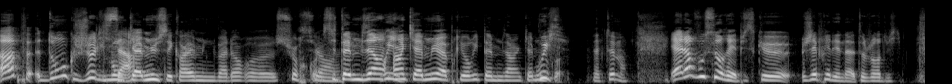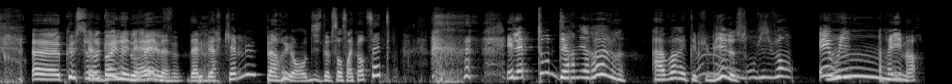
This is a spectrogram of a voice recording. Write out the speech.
Hop, donc je lis Bon, ça. Camus, c'est quand même une valeur euh, sûre. quoi. Sûr. Si t'aimes bien Oui. un Camus, a priori, t'aimes bien un Camus. Oui, quoi. exactement. Et alors vous saurez, puisque j'ai pris des notes aujourd'hui, euh, que ce Quel recueil de nouvelles d'Albert Camus, paru en 1957, est la toute dernière œuvre à avoir été publiée de son vivant. Eh oui, Après, il est mort.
